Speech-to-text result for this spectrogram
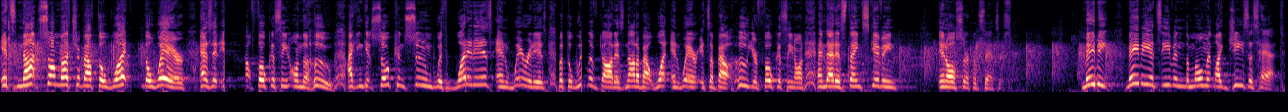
It's not so much about the what, the where, as it is about focusing on the who. I can get so consumed with what it is and where it is, but the will of God is not about what and where, it's about who you're focusing on, and that is thanksgiving in all circumstances. Maybe, maybe it's even the moment like Jesus had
